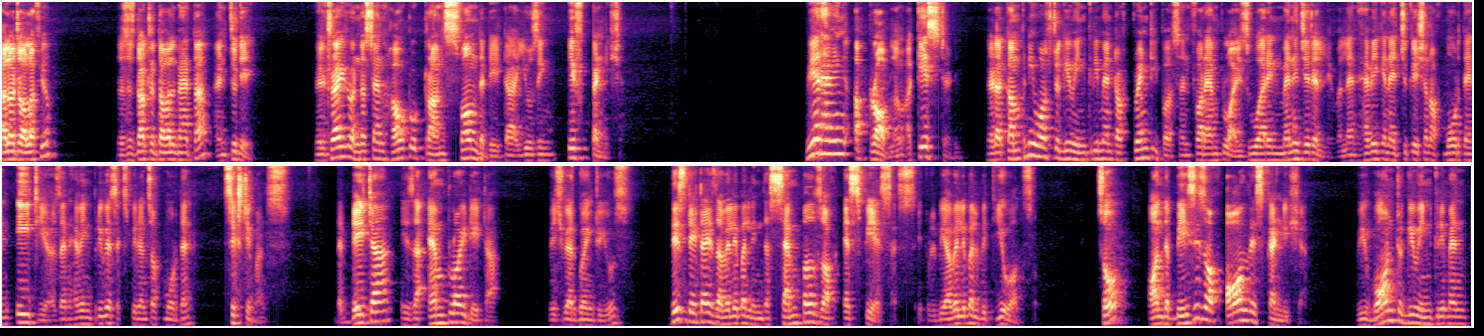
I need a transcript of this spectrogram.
Hello to all of you. This is Dr. Dhaval Maheta and today we'll try to understand how to transform the data using if condition. We are having a problem, a case study that a company wants to give increment of 20% for employees who are in managerial level and having an education of more than 8 years and having previous experience of more than 60 months. The data is a employee data which we are going to use this data is available in the samples of SPSS. It will be available with you also. So on the basis of all this condition, we want to give increment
